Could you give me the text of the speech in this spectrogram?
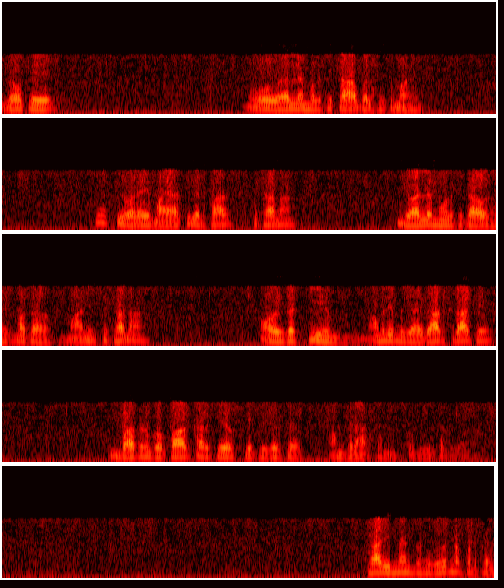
جو کہ وہ علم الکتاب الحکمہ ہے۔ والے مایاتی الفاظ سکھانا، جو علم الکتاب الحکمہ کا معنی سکھانا اور ذکی عملی مجاہدات کرا کے باتوں کو پاک کر کے اس کی حقیقت سے انقرار کرنے کے لیے کر دیا۔ ساری محنت سے گزرنا پڑتا ہے۔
